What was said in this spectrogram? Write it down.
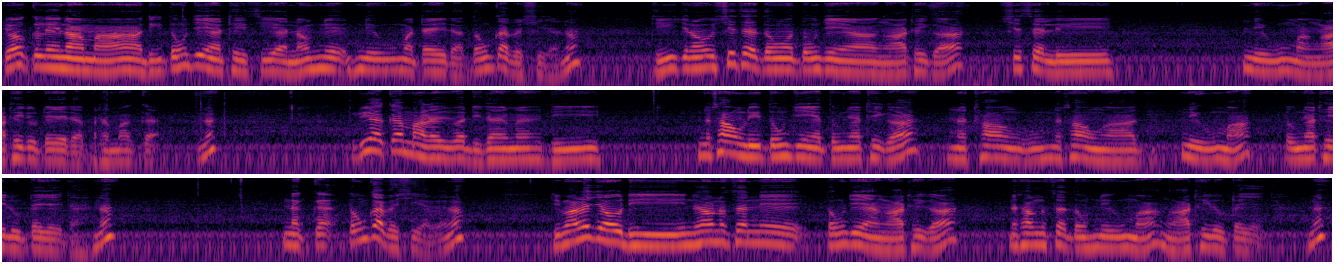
ကျွန်တော်ကလင်နာမှာဒီ3ကျင်ရထိပ်စီးကနောက်နှစ်နှစ်ဦးမှတက်ရတာ3ကပ်ပဲရှိတယ်နော်ဒီကျွန်တော်တို့83 3ကျင်ရ5ထိပ်က84နှစ်ဦးမှ5ထိပ်တို့တက်ရတာပထမကပ်နော်ဒုတိယကပ်မှာလည်းဒီတိုင်းပဲဒီ2004 3ကျင်ရ3ညထိပ်က2000 2005နှစ်ဦးမှ3ညထိပ်လို့တက်ရိုက်တာနော်နှစ်ကပ်3ကပ်ပဲရှိရပဲနော်ဒီမှာလည်းကျွန်တော်တို့ဒီ2020 3ကျင်ရ5ထိပ်က2023နှစ်ဦးမှ5ထိပ်လို့တက်ရိုက်တာ နော်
